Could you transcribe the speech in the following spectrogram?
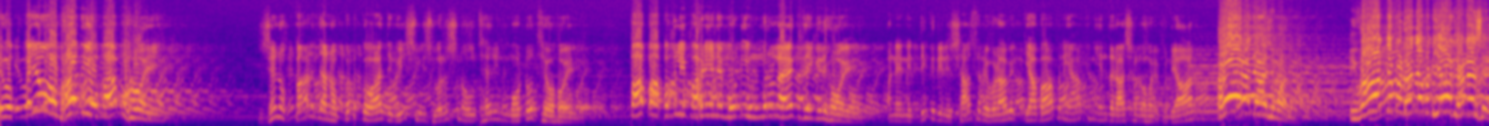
એવો કયો અભાવીઓ બાપ હોય? જેનો કાળજાનો કટકો આજ વીસ વીસ વર્ષનો ઉછેરીને મોટો થયો હોય. પાપા પગલી પાડીને મોટી ઉંમર લાયક થઈ ગઈ હોય. અને એની દીકરીને સાસરે વળાવે ક્યાં બાપની આંખની અંદર આંસુ ન હોય ભડિયાર એ રાજા અજમલ ઈ વાત પણ રાજા પઢિયાર જાણે છે.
